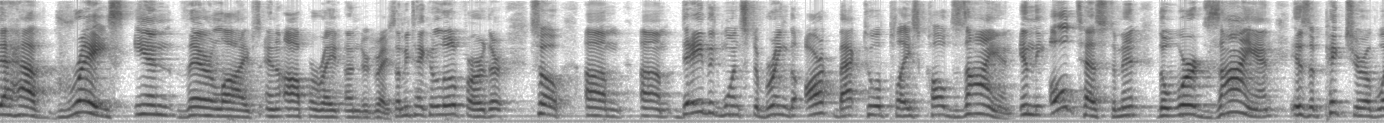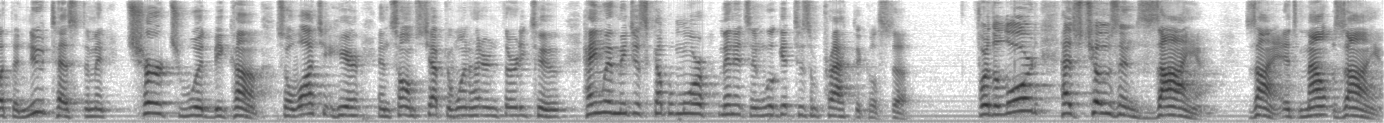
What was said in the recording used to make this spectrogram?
to have grace in their lives and operate under grace. Let me take it a little further. So, um, um, David wants to bring the ark back to a place called Zion. In the Old Testament, the word Zion is a picture of what the New Testament church would become. So, watch it here in Psalms chapter 132. Hang with me just a couple more minutes and we'll get to some practical stuff. For the Lord has chosen Zion Zion. It's Mount Zion,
